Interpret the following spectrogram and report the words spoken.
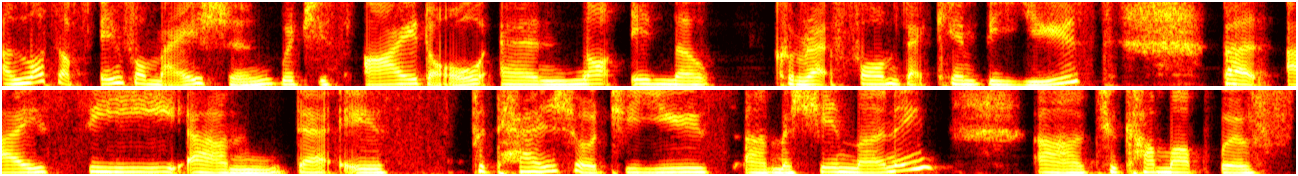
a lot of information which is idle and not in the correct form that can be used. But I see um, there is potential to use uh, machine learning uh, to come up with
